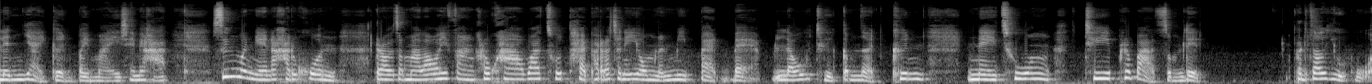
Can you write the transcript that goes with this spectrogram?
เล่นใหญ่เกินไปไหมใช่ไหมคะ ซึ่งวันนี้นะคะทุกคนเราจะมาเล่าให้ฟังคร่าวๆว่าชุดไทยพระราชนิยมนั้นมี 8 แบบ แล้วถือกำเนิดขึ้นในช่วงที่พระบาทสมเด็จพระเจ้าอยู่หัว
